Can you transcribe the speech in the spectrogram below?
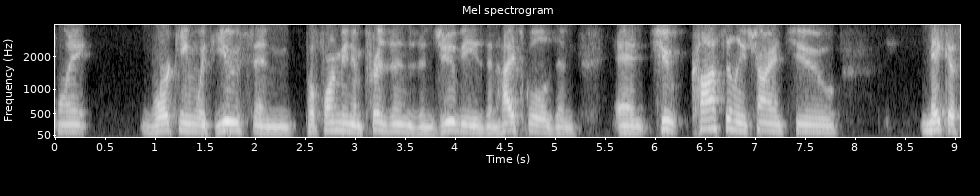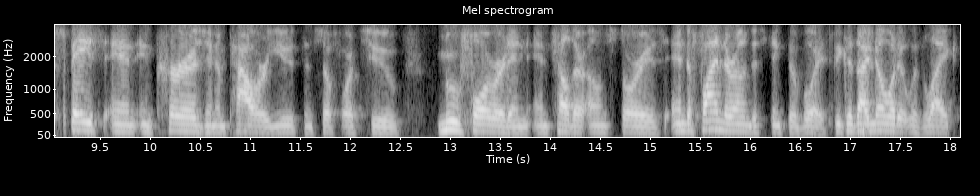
point working with youth and performing in prisons and juvies and high schools and and to constantly trying to make a space and encourage and empower youth and so forth to move forward and, and tell their own stories and to find their own distinctive voice because I know what it was like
